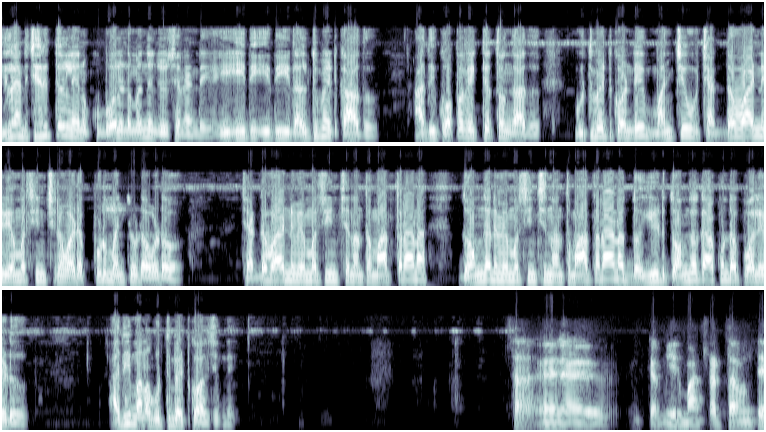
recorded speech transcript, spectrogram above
ఇలాంటి చరిత్రలు నేను బోలెడు మందిని చూశానండి. ఇది ఇది ఇది అల్టిమేట్ కాదు. అది గొప్ప వ్యక్తిత్వం కాదు. గుర్తుపెట్టుకోండి మంచి చెడ్డవాడిని విమర్శించిన వాడు ఎప్పుడు మంచివాడు అవడో. చెడ్డవాడిని విమర్శించినంత మాత్రాన దొంగని విమర్శించినంత మాత్రాన ఈడు దొంగ కాకుండా పోలేడు. అది మనం గుర్తుపెట్టుకోవాల్సింది. సార్ ఆ, ఇంకా మీరు మాట్లాడుతూ ఉంటే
